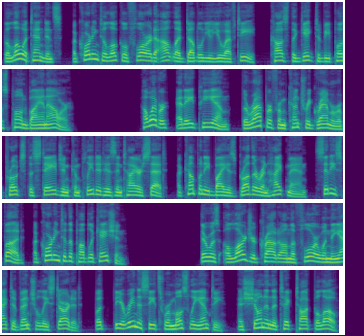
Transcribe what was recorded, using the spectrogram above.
The low attendance, according to local Florida outlet WUFT, caused the gig to be postponed by an hour. However, at 8 p.m., the rapper from Country Grammar approached the stage and completed his entire set, accompanied by his brother and hype man, City Spud, according to the publication. There was a larger crowd on the floor when the act eventually started, but the arena seats were mostly empty, as shown in the TikTok below.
